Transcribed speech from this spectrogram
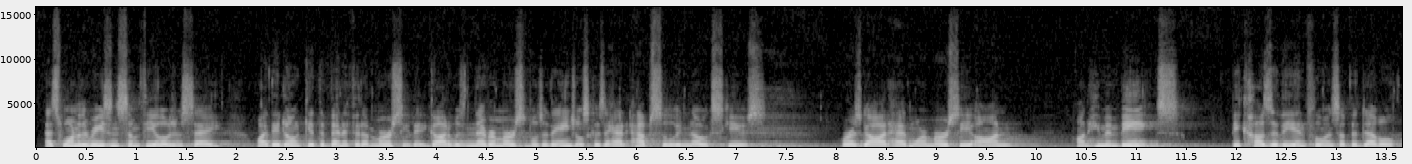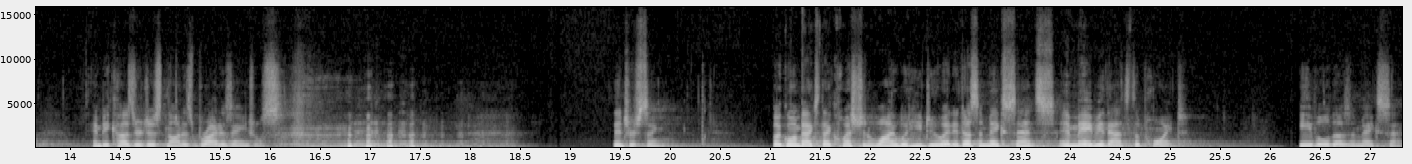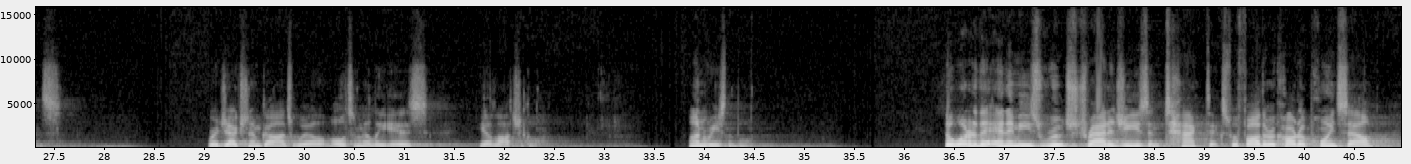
That's one of the reasons some theologians say why they don't get the benefit of mercy. That God was never merciful to the angels because they had absolutely no excuse, whereas God had more mercy on, on human beings because of the influence of the devil and because they're just not as bright as angels. Interesting. But going back to that question, why would he do it? It doesn't make sense. And maybe that's the point. Evil doesn't make sense rejection of God's will ultimately is illogical, unreasonable. So, what are the enemy's root strategies and tactics? Well, Father Riccardo points out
